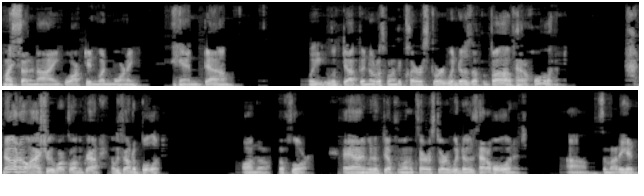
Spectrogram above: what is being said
my son and I walked in one morning and, um, we looked up and noticed one of the clerestory windows up above had a hole in it. No, no, actually we walked along the ground and we found a bullet on the, the floor. And we looked up and one of the clerestory windows had a hole in it. Um, somebody had,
